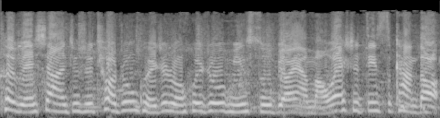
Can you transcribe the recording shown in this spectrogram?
特别像就是跳钟馗这种徽州民俗表演嘛，我也是第一次看到。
